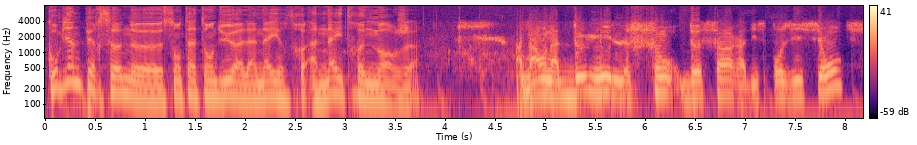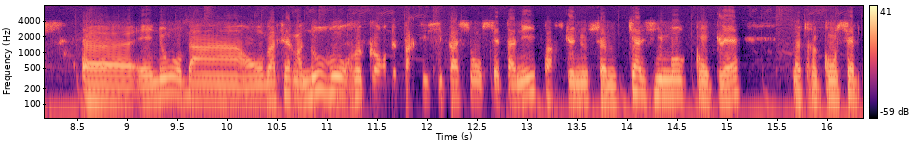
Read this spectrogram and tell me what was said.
combien de personnes euh, sont attendues à la Night, à Night Run Morge Ah ben, on a 2100 dossards à disposition. Euh, et nous, ben, on va faire un nouveau record de participation cette année parce que nous sommes quasiment complets. Notre concept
